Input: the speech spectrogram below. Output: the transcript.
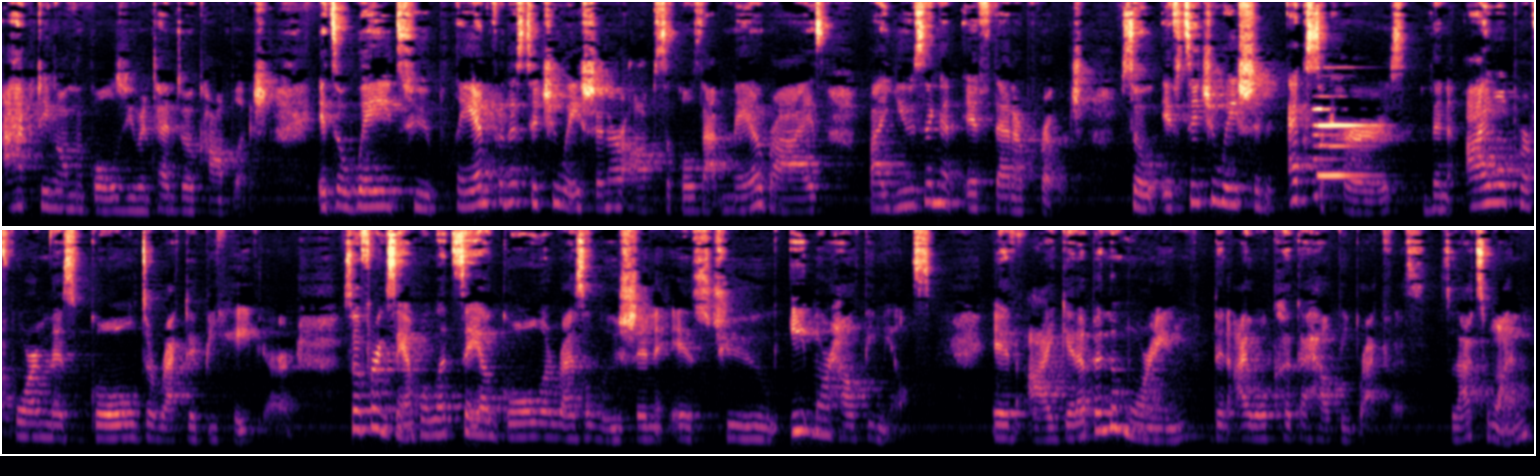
acting on the goals you intend to accomplish. It's a way to plan for the situation or obstacles that may arise by using an if then approach. So if situation X occurs, then I will perform this goal directed behavior. So, for example, let's say a goal or resolution is to eat more healthy meals. If I get up in the morning, then I will cook a healthy breakfast. So that's one.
